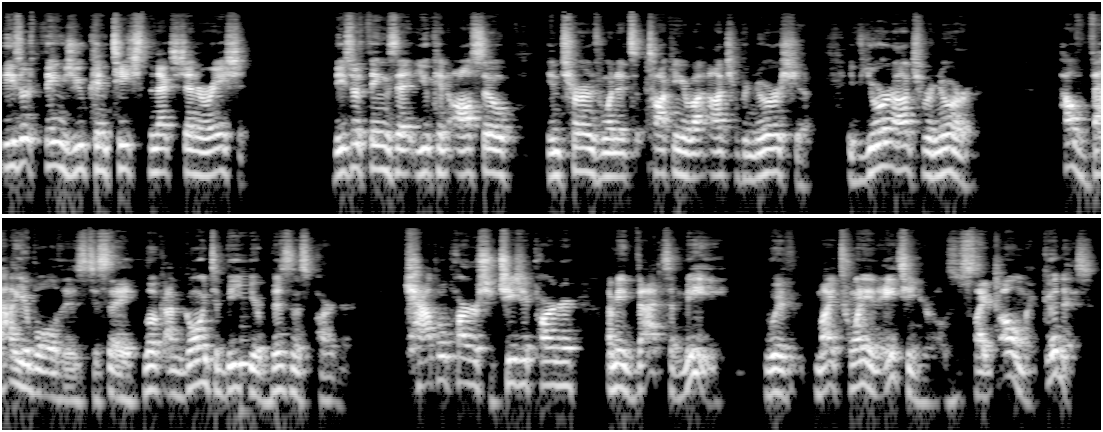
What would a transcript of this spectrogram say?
These are things you can teach the next generation. These are things that you can also, in terms when it's talking about entrepreneurship, if you're an entrepreneur, how valuable it is to say, look, I'm going to be your business partner, capital partner, strategic partner. I mean, that to me, with my 20 and 18 year olds, it's like, oh my goodness.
